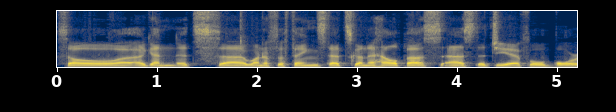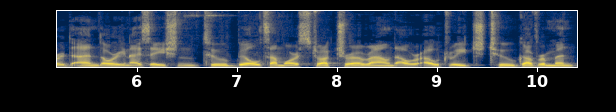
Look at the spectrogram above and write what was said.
So uh, again, it's uh, one of the things that's going to help us as the GFO board and organization to build some more structure around our outreach to government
